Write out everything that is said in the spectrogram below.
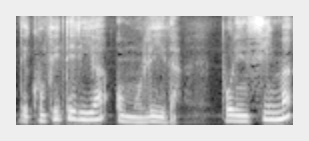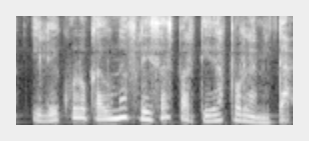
de confitería o molida, por encima y le he colocado unas fresas partidas por la mitad.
